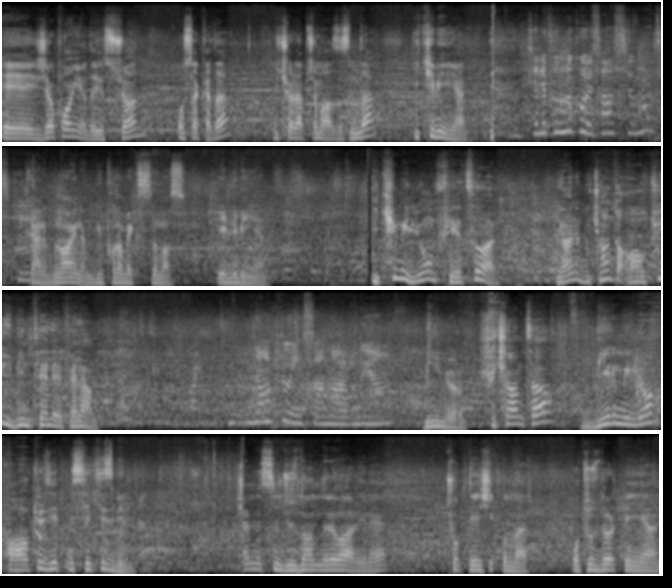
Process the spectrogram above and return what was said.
Ee, Japonya'dayız şu an. Osaka'da bir çorapçı mağazasında 2000 yen. Telefonunu koysan sığmaz ki. Yani buna aynen bir Pro Max sığmaz. 50 bin yen. 2 milyon fiyatı var. Yani bu çanta 600 bin TL falan. Ne yapıyor insanlar bunu ya? Bilmiyorum. Şu çanta 1 milyon 678 bin. Hermes'in cüzdanları var yine. Çok değişik bunlar. 34 bin yen.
